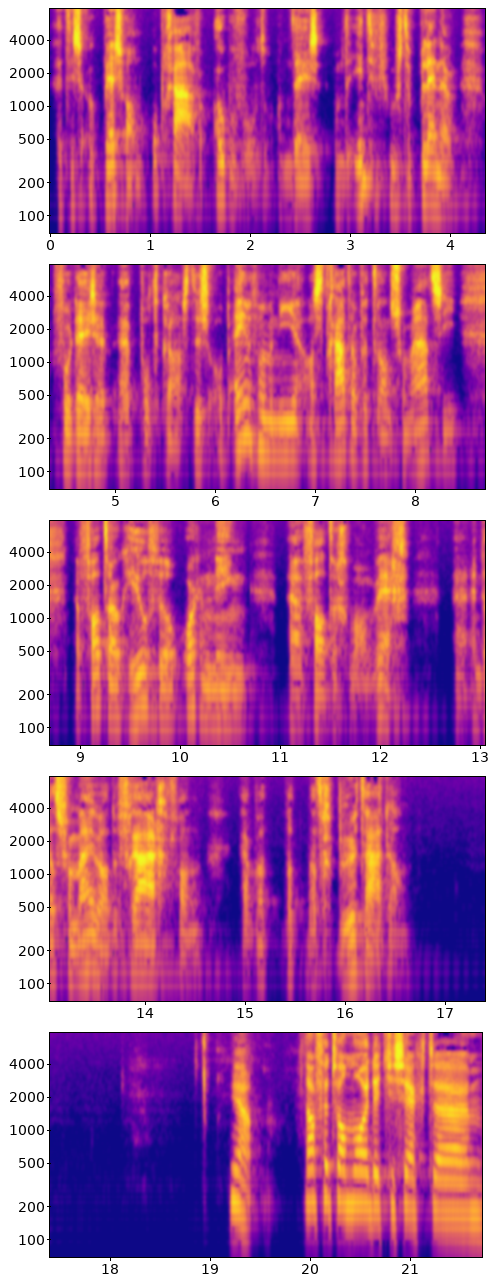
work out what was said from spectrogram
Het is ook best wel een opgave, ook bijvoorbeeld om, deze, om de interviews te plannen voor deze uh, podcast. Dus op een of andere manier, als het gaat over transformatie, dan valt er ook heel veel ordening, uh, valt er gewoon weg. Uh, en dat is voor mij wel de vraag van, wat, wat, wat gebeurt daar dan? Ja, nou, ik vind het wel mooi dat je zegt, uh, uh,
